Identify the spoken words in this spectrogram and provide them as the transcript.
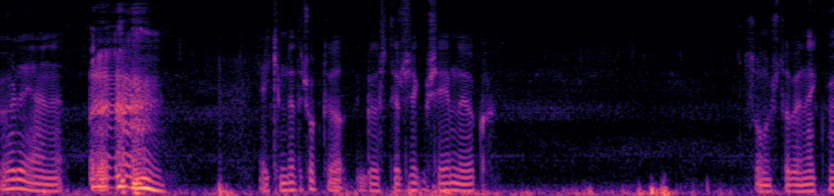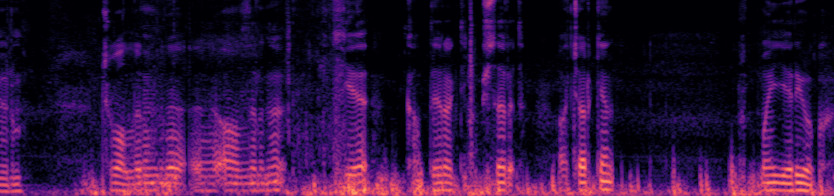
Böyle yani. Ekim'de de çok da gösterecek bir şeyim de yok. Sonuçta ben ekmiyorum. Çuvalların de e, ağızlarını ikiye katlayarak dikmişler. Açarken tutmayı yeri yok.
